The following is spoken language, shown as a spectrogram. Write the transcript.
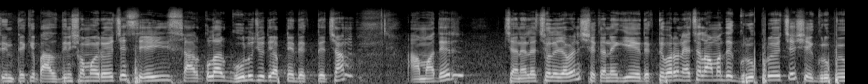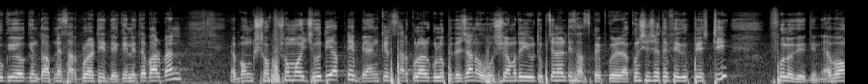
তিন থেকে পাঁচ দিন সময় রয়েছে। সেই সার্কুলারগুলো যদি আপনি দেখতে চান, আমাদের চ্যানেলে চলে যাবেন, সেখানে গিয়ে দেখতে পারেন। এছাড়া আমাদের গ্রুপ রয়েছে, সেই গ্রুপেও গিয়েও কিন্তু আপনি সার্কুলারটি দেখে নিতে পারবেন। এবং সবসময় যদি আপনি ব্যাংকের সার্কুলারগুলো পেতে চান, অবশ্যই আমাদের ইউটিউব চ্যানেলটি সাবস্ক্রাইব করে রাখুন। সেই সাথে ফেসবুক পেজটি ফলো দিয়ে দিন। এবং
